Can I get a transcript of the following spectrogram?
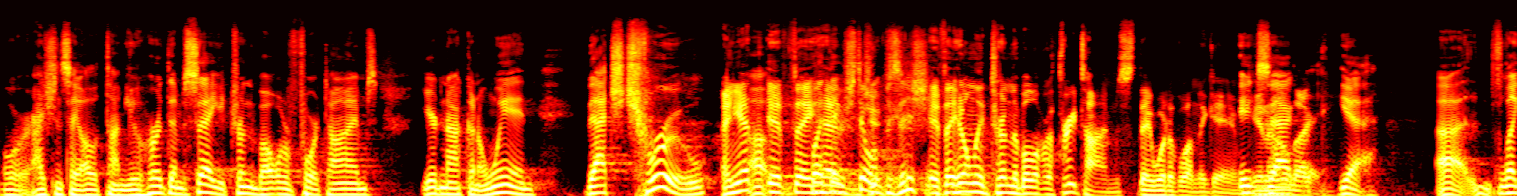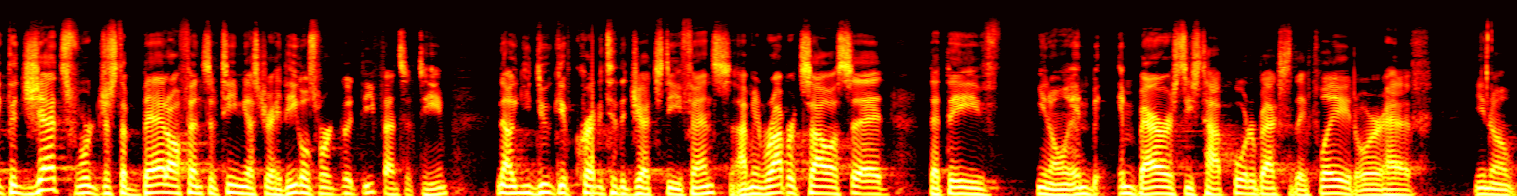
or I shouldn't say all the time. You heard them say, "You turn the ball over four times, you're not going to win." That's true. And yet, uh, if they but had they were still in position. if they had only turned the ball over three times, they would have won the game. you know, exactly, like- yeah. Uh, like the Jets were just a bad offensive team yesterday. The Eagles were a good defensive team. Now you do give credit to the Jets defense. I mean, Robert Saleh said that they've you know em- embarrassed these top quarterbacks that they played or have you know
